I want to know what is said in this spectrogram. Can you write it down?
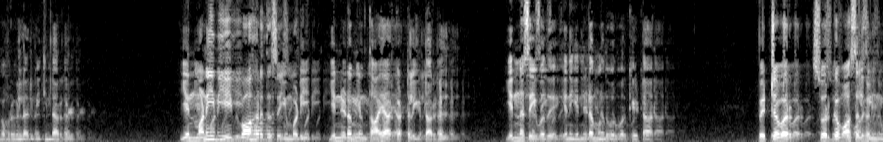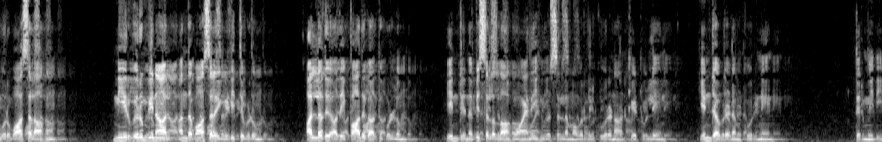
அவர்கள் அறிவிக்கின்றார்கள் என் மனைவியை விவாகரத்து செய்யும்படி என்னிடம் என் தாயார் கட்டளையிட்டார்கள். என்ன செய்வது? என என்னிடம் வந்து ஒருவர் கேட்டார். பெற்றவர் சொர்க்க வாசல்களின் ஒரு வாசலாகும். நீர் விரும்பினால் அந்த வாசலை இடித்துவிடும் அல்லது அதை பாதுகாத்துக் கொள்ளும் என்று நபி சொல்லாஹு அலஹி வசல்லம் அவர்கள் கூற நான் கேட்டுள்ளேன் என்று அவரிடம் கூறினேன். திருமிதி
